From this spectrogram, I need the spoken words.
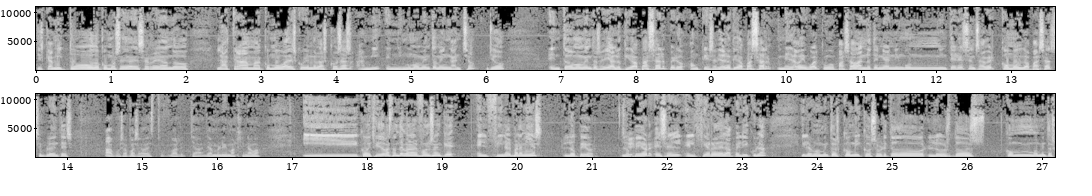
Y es que a mí todo, cómo se va desarrollando la trama, cómo va descubriendo las cosas, a mí en ningún momento me enganchó. Yo en todo momento sabía lo que iba a pasar, pero aunque sabía lo que iba a pasar, me daba igual cómo pasaba. No tenía ningún interés en saber cómo iba a pasar. Simplemente es, ah, pues ha pasado esto. Vale, ya, ya me lo imaginaba. Y coincido bastante con Alfonso en que el final para mí es lo peor. Lo Sí. peor es el, el cierre de la película y los momentos cómicos, sobre todo los dos momentos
